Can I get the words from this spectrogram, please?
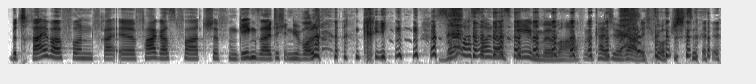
Betreiber von Fre äh, Fahrgastfahrtschiffen gegenseitig in die Wolle kriegen. So was soll das geben im Hafen? Kann ich mir gar nicht vorstellen.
